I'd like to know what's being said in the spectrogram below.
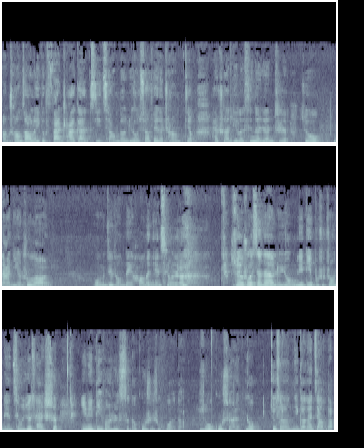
嗯，创造了一个反差感极强的旅游消费的场景，还传递了新的认知，就拿捏住了我们这种内耗的年轻人。所以说，现在的旅游目的地不是重点，情绪才是，因为地方是死的，故事是活的，所以我故事很有，就像你刚才讲的。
